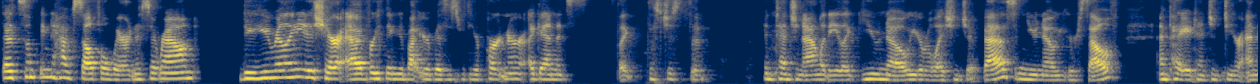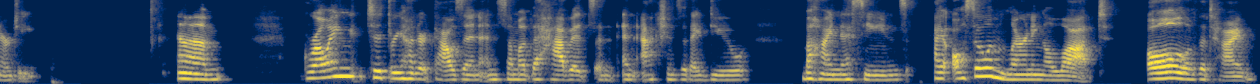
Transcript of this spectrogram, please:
that's something to have self-awareness around. Do you really need to share everything about your business with your partner? Again, it's like that's just the intentionality like you know your relationship best and you know yourself and pay attention to your energy um growing to 300,000 and some of the habits and, and actions that I do behind the scenes, I also am learning a lot all of the time.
